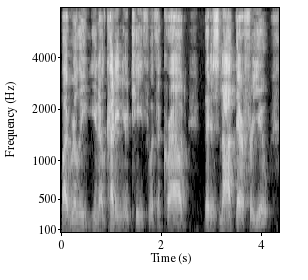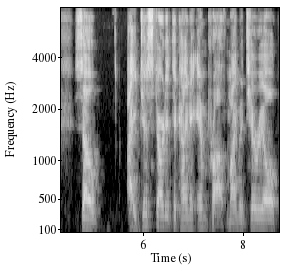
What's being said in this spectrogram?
by really, you know, cutting your teeth with a crowd that is not there for you. So I just started to kind of improv. My material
